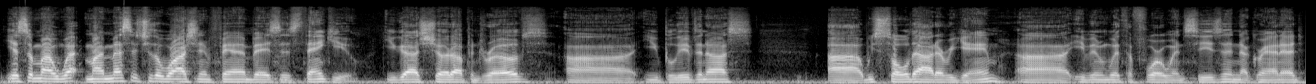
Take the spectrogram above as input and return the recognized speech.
Yeah, so my we- my message to the Washington fan base is thank you. You guys showed up in droves. Uh, you believed in us. Uh, we sold out every game, uh, even with a four-win season. Now, granted,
